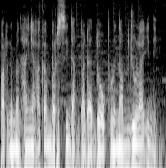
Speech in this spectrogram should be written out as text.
parlimen hanya akan bersidang pada 26 Julai ini.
